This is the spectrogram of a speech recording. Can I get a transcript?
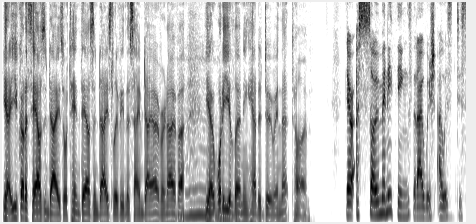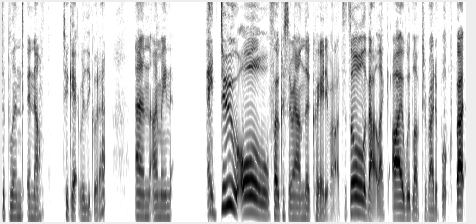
You know, you've got a thousand days or ten thousand days living the same day over and over. You know, what are you mm. learning how to do in that time? there are so many things that I wish I was disciplined enough to get really good at. And I mean, they do all focus around the creative arts. It's all about like I would love to write a book, but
